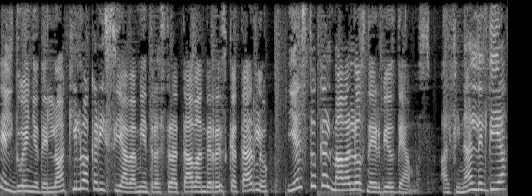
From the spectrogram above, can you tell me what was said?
El dueño de Lucky lo acariciaba mientras trataban de rescatarlo, y esto calmaba los nervios de ambos. Al final del día,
